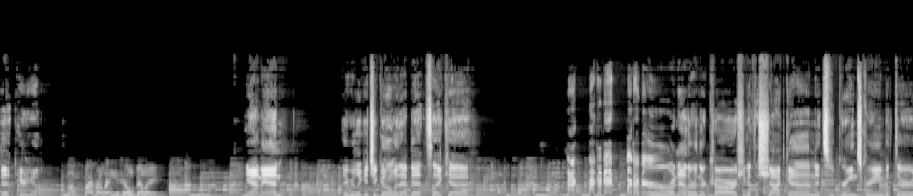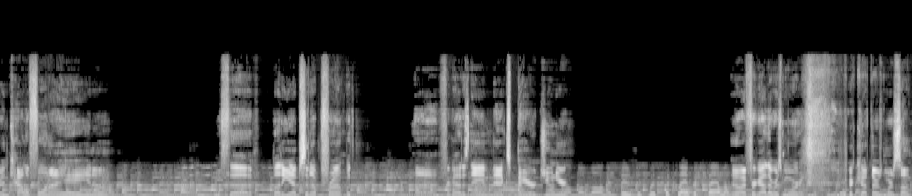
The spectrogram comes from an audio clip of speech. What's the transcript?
bit. Here you go. The Beverly Hillbillies. Yeah, man. They really get you going with that bit. It's like, uh. And now they're in their car. She got the shotgun. It's a green screen, but they're in California, you know? With uh, Buddy Ebsen up front with, uh, forgot his name, Max Baer Jr. And visit with the Clampett family. Oh, I forgot there was more. I forgot there was more song.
